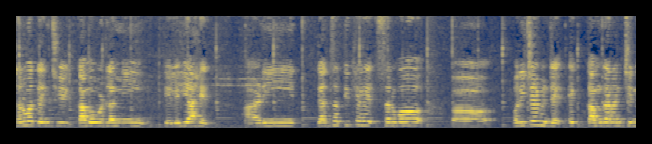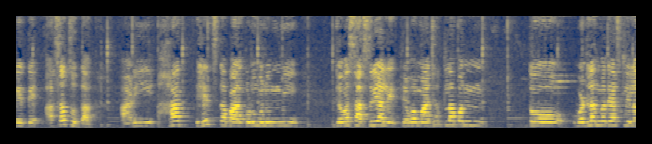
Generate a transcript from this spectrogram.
सर्व त्यांची कामं वडिलांनी केलेली आहेत. आणि त्यांचा तिथे सर्व परिचय म्हणजे एक कामगारांचे नेते असाच होता. आणि हा हेच का बाळकडू म्हणून मी जेव्हा सासरी आले तेव्हा माझ्यातला पण तो वडिलांमध्ये असलेला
